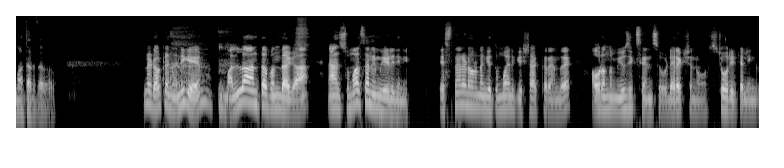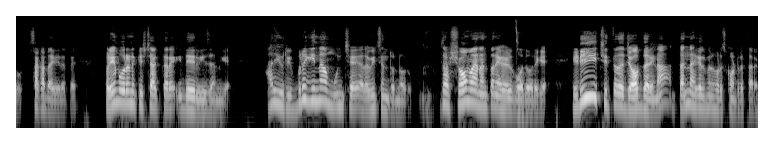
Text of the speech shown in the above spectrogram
ಮಾತಾಡ್ತಾರೆ ಅವರು ಡಾಕ್ಟರ್ ನನಗೆ ಮಲ್ಲ ಅಂತ ಬಂದಾಗ ನಾನು ಸುಮಾರು ಸಹ ನಿಮ್ಗೆ ಹೇಳಿದ್ದೀನಿ ಎಸ್ ನಾರಾಯಣ ಅವರು ನನಗೆ ತುಂಬಾ ಏನಕ್ಕೆ ಇಷ್ಟ ಆಗ್ತಾರೆ ಅಂದ್ರೆ ಅವರೊಂದು music sense direction story telling ಸಖತ್ತಾಗಿರುತ್ತೆ. ಪ್ರೇಮ್ ಅವ್ರನ್ನಕ್ಕೆ ಇಷ್ಟ ಆಗ್ತಾರೆ? ಇದೇ ರೀಸನ್ಗೆ. ಆದರೆ ಇವರಿಬ್ಬರಿಗಿನ್ನ ಮುಂಚೆ ರವಿಚಂದ್ರನ್ ಅವರು ಅಥವಾ ಶೋ ಮ್ಯಾನ್ ಅಂತಾನೆ ಹೇಳ್ಬೋದು ಅವರಿಗೆ. ಇಡೀ ಚಿತ್ರದ ಜವಾಬ್ದಾರಿನ ತನ್ನ ಹೆಗಲ ಮೇಲೆ ಹೊರಿಸ್ಕೊಂಡಿರ್ತಾರೆ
